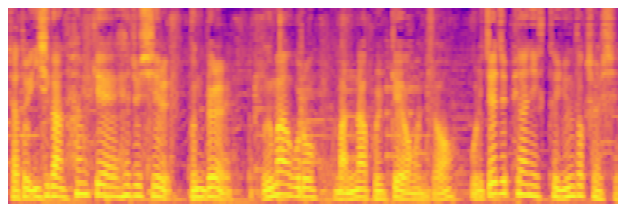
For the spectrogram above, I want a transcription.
자, 또 이 시간 함께 해주실 분들 음악으로 만나볼게요, 먼저. 우리 재즈 피아니스트 윤석철 씨.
